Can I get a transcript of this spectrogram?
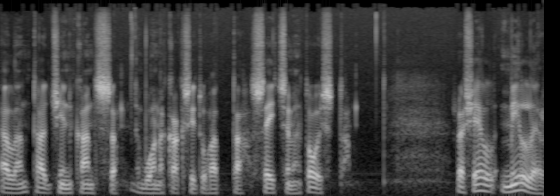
Alan Tudgin kanssa vuonna 2017. Rachel Miller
